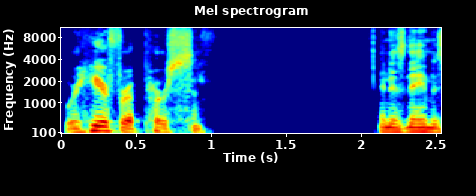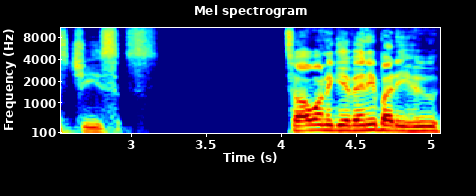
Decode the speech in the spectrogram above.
We're here for a person, and his name is Jesus. So I want to give anybody who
